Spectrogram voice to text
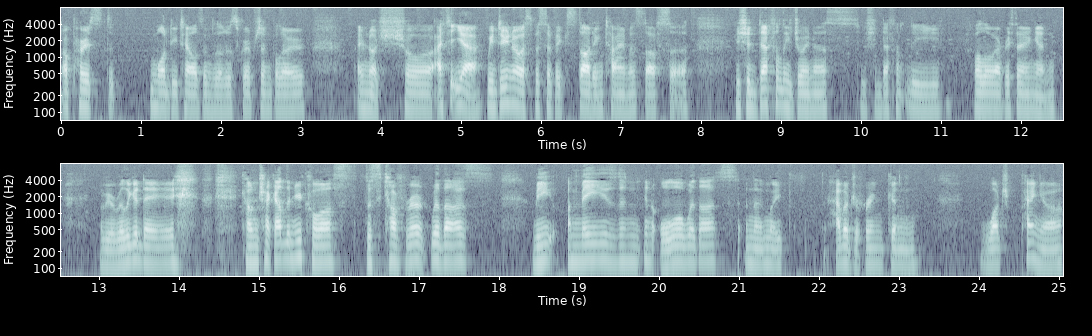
I'll post more details in the description below. I'm not sure. I think yeah, we do know a specific starting time and stuff, so you should definitely join us. You should definitely follow everything, and it'll be a really good day. Come check out the new course, discover it with us, be amazed and in awe with us, and then like have a drink and watch Pangya,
